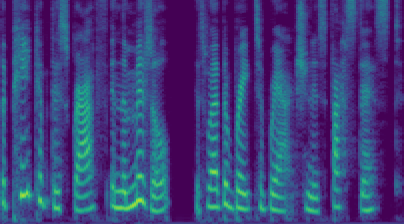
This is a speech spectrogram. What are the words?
The peak of this graph in the middle is where the rate of reaction is fastest.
